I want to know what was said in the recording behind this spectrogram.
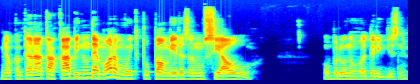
Né? O campeonato acaba e não demora muito para o Palmeiras anunciar o, o Bruno Rodrigues, né?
